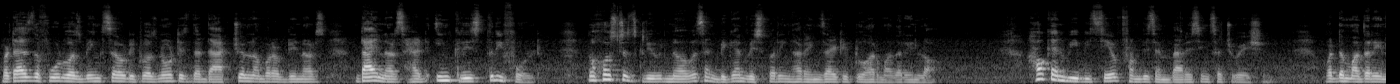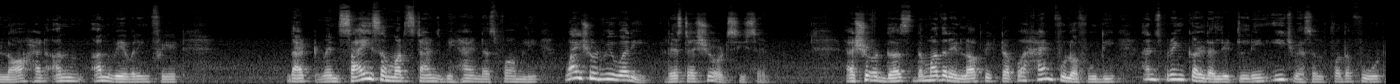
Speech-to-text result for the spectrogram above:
But as the food was being served, it was noticed that the actual number of dinners, diners had increased threefold. The hostess grew nervous and began whispering her anxiety to her mother in law. How can we be saved from this embarrassing situation? But the mother in law had un- unwavering faith that when Sai Samarth stands behind us firmly, why should we worry? Rest assured, she said. Assured thus, the mother in law picked up a handful of udi and sprinkled a little in each vessel for the food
